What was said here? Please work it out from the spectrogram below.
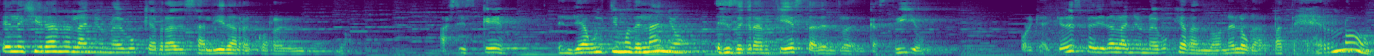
elegirán el año nuevo que habrá de salir a recorrer el mundo. Así es que el día último del año es de gran fiesta dentro del castillo porque hay que despedir al año nuevo que abandona el hogar paterno.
